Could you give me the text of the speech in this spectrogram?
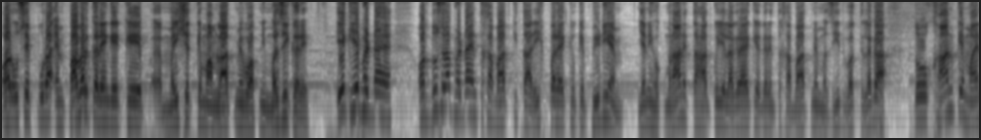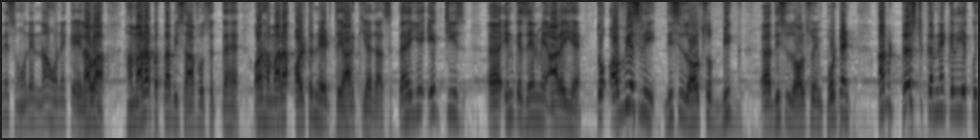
और उसे पूरा एम्पावर करेंगे कि मीशत के मामला में वो अपनी मर्ज़ी करे। एक ये फड्डा है और दूसरा फड्डा इंतबात की तारीख पर है क्योंकि पी डी एम यानी हुक्मरान इतिहाद को यह लग रहा है कि अगर इंतबात में मजीद वक्त लगा तो खान के माइनस होने, ना होने के अलावा हमारा पत्ता भी साफ़ हो सकता है और हमारा ऑल्टरनेट तैयार किया जा सकता है। ये एक चीज़ इनके जहन में आ रही है। तो obviously this is also big this is also important अब ट्रस्ट करने के लिए कोई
